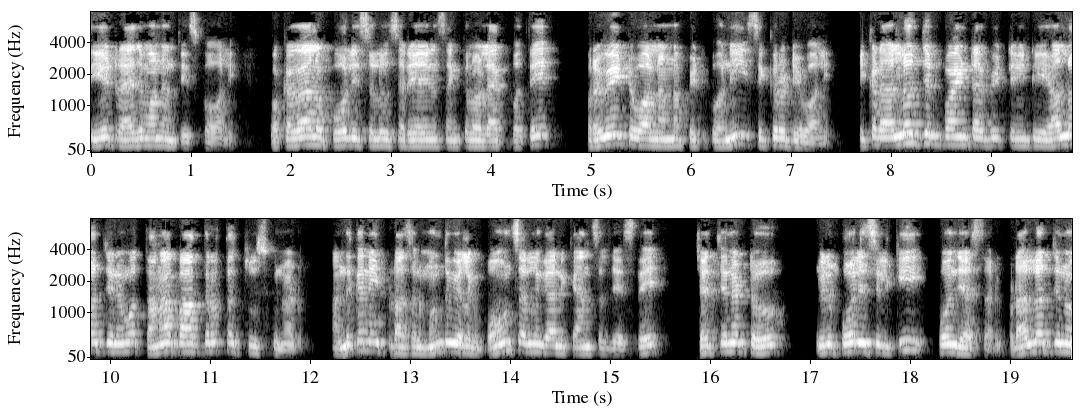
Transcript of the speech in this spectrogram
థియేటర్ యాజమాన్యం తీసుకోవాలి. ఒకవేళ పోలీసులు సరి అయిన సంఖ్యలో లేకపోతే ప్రైవేట్ వాళ్ళన్న పెట్టుకొని సెక్యూరిటీ ఇవ్వాలి. ఇక్కడ అల్లర్జున్ పాయింట్ ఆఫ్ వ్యూ ఏంటి? అల్లర్జున్ ఏమో తన భద్రత చూసుకున్నాడు. అందుకని ఇప్పుడు అసలు ముందు వీళ్ళకి బౌన్సర్లను కానీ క్యాన్సిల్ చేస్తే చచ్చినట్టు వీళ్ళు పోలీసులకి ఫోన్ చేస్తారు. ఇప్పుడు అల్లు అర్జున్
